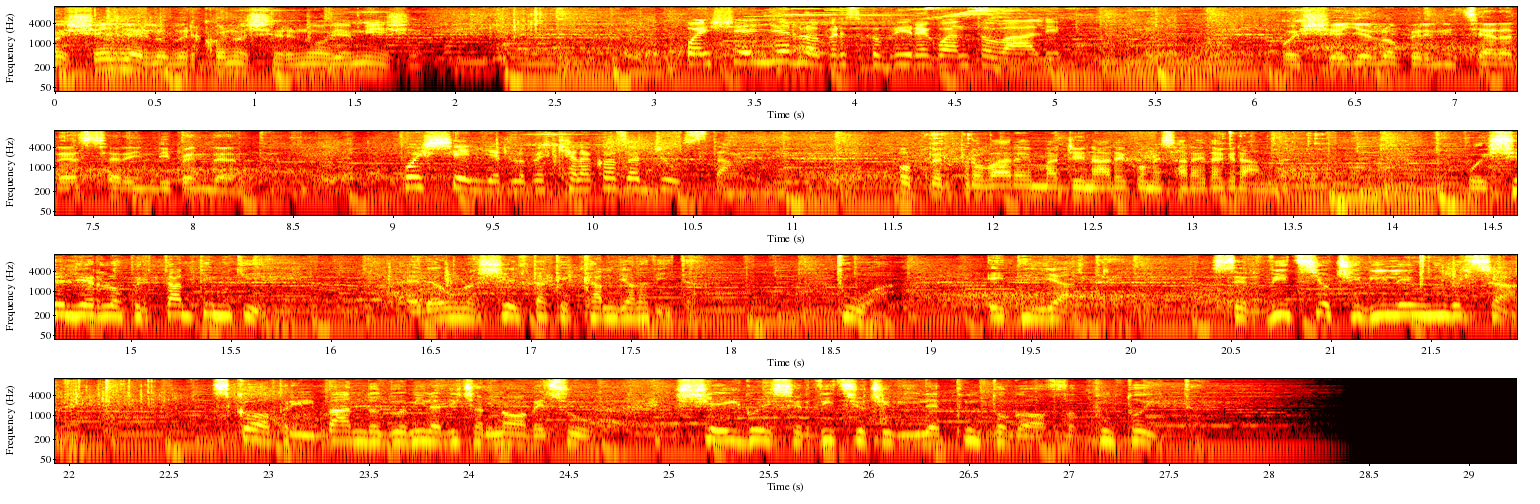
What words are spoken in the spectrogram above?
Puoi sceglierlo per conoscere nuovi amici. Puoi sceglierlo per scoprire quanto vali. Puoi sceglierlo per iniziare ad essere indipendente. Puoi sceglierlo perché è la cosa giusta. O per provare a immaginare come sarai da grande. Puoi sceglierlo per tanti motivi. Ed è una scelta che cambia la vita. Tua e degli altri. Servizio Civile Universale. Scopri il bando 2019 su scelgoilserviziocivile.gov.it.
